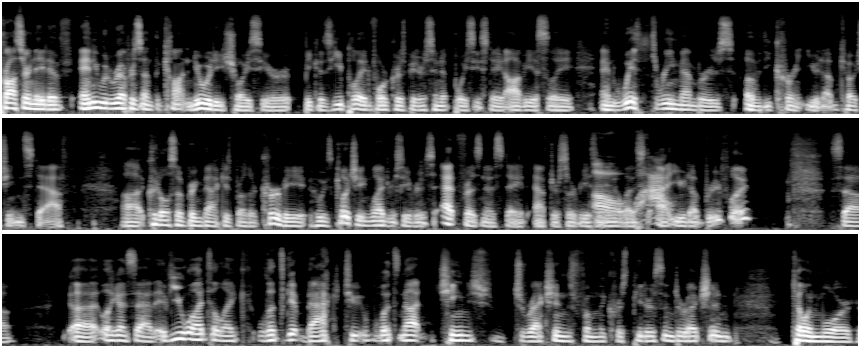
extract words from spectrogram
Prosser native, and he would represent the continuity choice here because he played for Chris Petersen at Boise State, obviously, and with three members of the current UW coaching staff. Uh, could also bring back his brother Kirby, who is coaching wide receivers at Fresno State after serving as an Oh, analyst wow. at UW briefly. So, uh, like I said, if you want to like, let's get back to let's not change directions from the Chris Petersen direction. Kellen Moore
